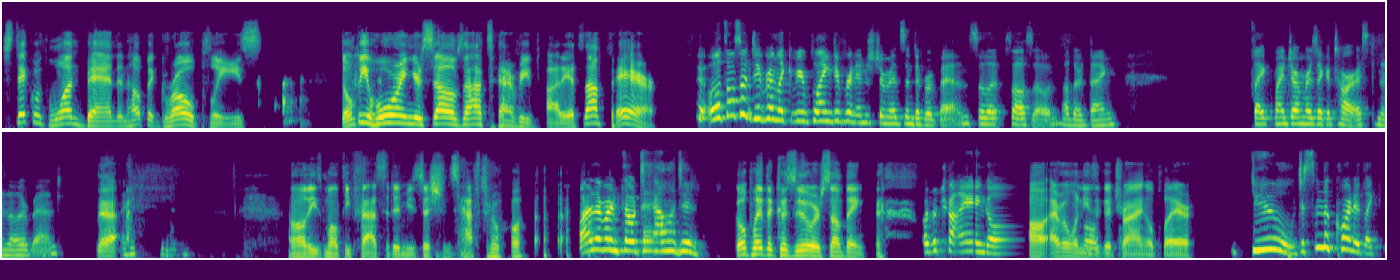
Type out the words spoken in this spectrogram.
stick with one band and help it grow, please. Don't be whoring yourselves out to everybody. It's not fair. well it's also different like if you're playing different instruments in different bands so that's also another thing like my drummer is a guitarist in another band Yeah. All these multifaceted musicians. After a while, Why is everyone so talented? go play the kazoo or something. Or the triangle? Oh, everyone needs a good oh. triangle player. Do just in the corner, like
